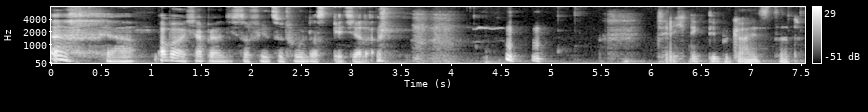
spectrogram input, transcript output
Ach, ja, aber ich habe ja nicht so viel zu tun, das geht ja dann. Technik, die begeistert.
